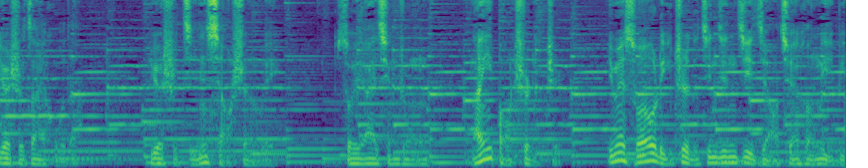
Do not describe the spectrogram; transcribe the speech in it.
忆，越是在乎的，越是谨小慎微。所以爱情中难以保持理智，因为所有理智的斤斤计较、权衡利弊，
